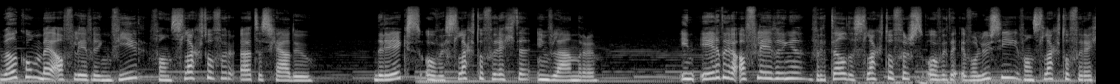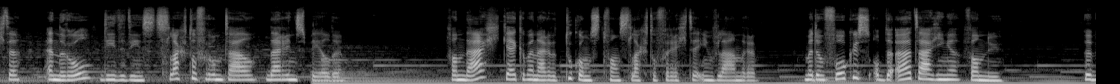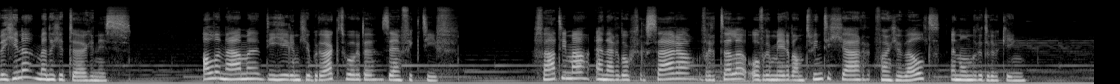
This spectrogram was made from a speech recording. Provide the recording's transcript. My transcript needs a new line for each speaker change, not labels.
Welkom bij aflevering 4 van Slachtoffer uit de schaduw, de reeks over slachtofferrechten in Vlaanderen. In eerdere afleveringen vertelden slachtoffers over de evolutie van slachtofferrechten en de rol die de dienst Slachtofferontaal daarin speelde. Vandaag kijken we naar de toekomst van slachtofferrechten in Vlaanderen, met een focus op de uitdagingen van nu. We beginnen met een getuigenis. Alle namen die hierin gebruikt worden zijn fictief. Fatima en haar dochter Sarah vertellen over meer dan 20 jaar van geweld en onderdrukking.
